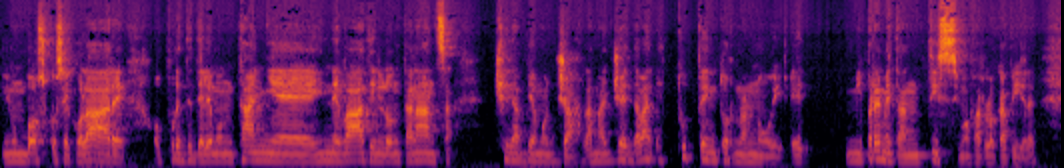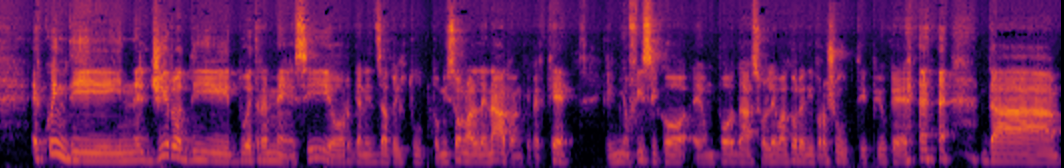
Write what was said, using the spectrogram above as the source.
in un bosco secolare, oppure de- delle montagne innevate in lontananza, ce le abbiamo già, la magia è davanti, è tutta intorno a noi e mi preme tantissimo farlo capire. E quindi nel giro di due o tre mesi ho organizzato il tutto, mi sono allenato anche perché il mio fisico è un po' da sollevatore di prosciutti più che da,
